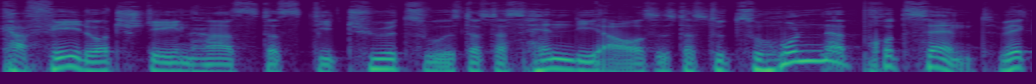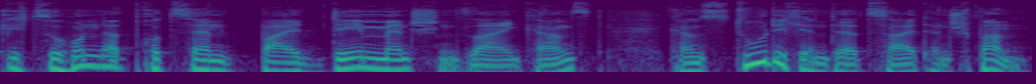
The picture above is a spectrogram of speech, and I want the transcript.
Kaffee dort stehen hast, dass die Tür zu ist, dass das Handy aus ist, dass du zu 100 Prozent, wirklich zu 100 Prozent bei dem Menschen sein kannst, kannst du dich in der Zeit entspannen.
